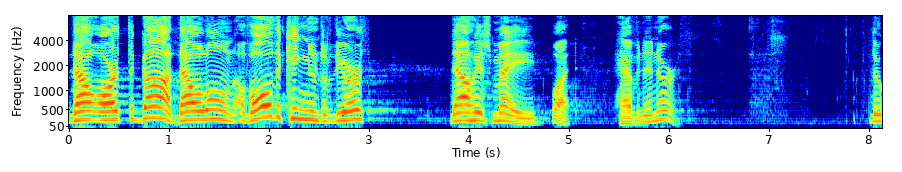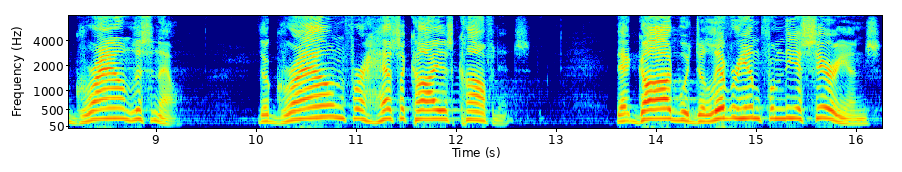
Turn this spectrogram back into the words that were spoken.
thou art the God, thou alone, of all the kingdoms of the earth, thou hast made what? Heaven and earth. The ground, listen now, the ground for Hezekiah's confidence that God would deliver him from the Assyrians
